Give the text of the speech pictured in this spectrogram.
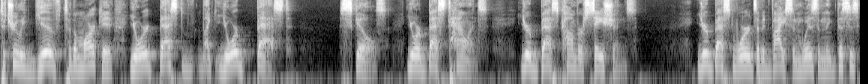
To truly give to the market your best, like your best skills, your best talents, your best conversations, your best words of advice and wisdom. This is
